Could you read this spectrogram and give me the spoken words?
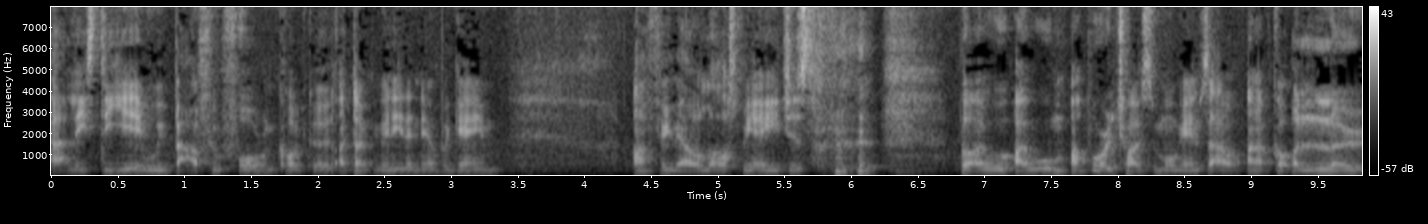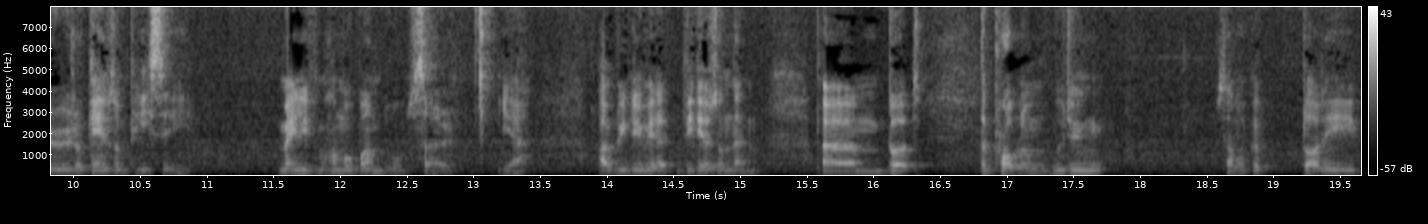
at least a year will be Battlefield 4 and COD Ghost. I don't think I need any other game. I think that'll last me ages. but I will, I will, I'll probably try some more games out, and I've got a load of games on PC, mainly from Humble Bundle. So yeah, I'll be doing videos on them. Um, but the problem with doing sound like a bloody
